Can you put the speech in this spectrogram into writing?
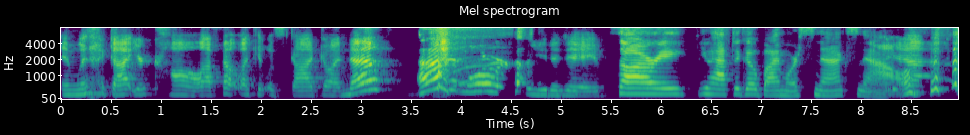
And when I got your call, I felt like it was God going, no, ah! more work for you to do. Sorry, you have to go buy more snacks now. Yeah.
